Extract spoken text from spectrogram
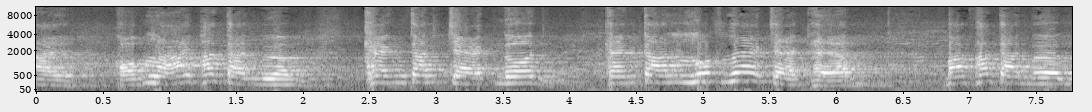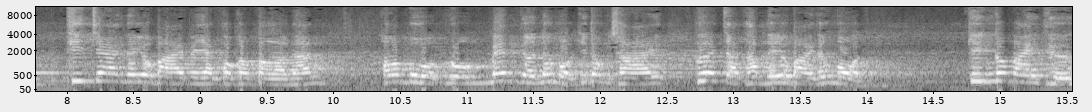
ายของหลายพรรคการเมือง ข่งกันแจกเงิน แข่งกันลดแลกแจกแถม บางพรรคการเมืองที่แจ้งนโยบายไปยังกกตนั้นพอบวกรวมเม็ดเงินทั้งหมดที่ต้องใช้ เพื่อจะทำนโยบายทั้งหมด กินเข้าไปถึง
